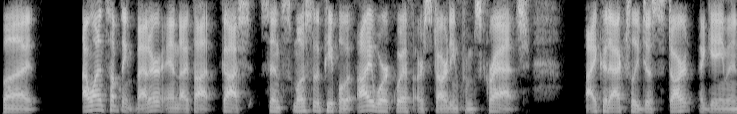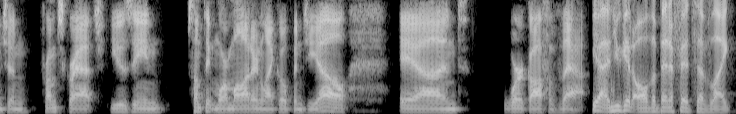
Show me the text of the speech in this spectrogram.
But I wanted something better. And I thought, gosh, since most of the people that I work with are starting from scratch, I could actually just start a game engine from scratch using something more modern like OpenGL and work off of that. Yeah, and you get all the benefits of like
